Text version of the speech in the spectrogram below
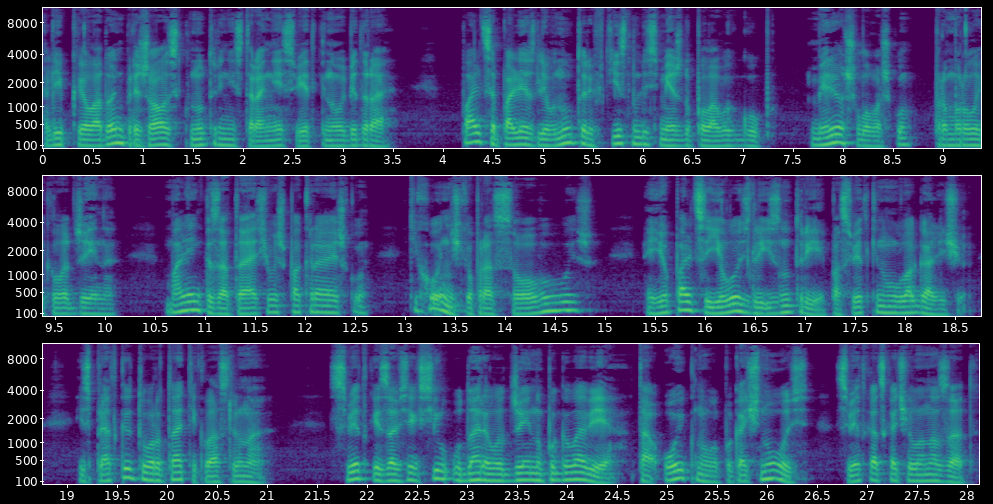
Липкая ладонь прижалась к внутренней стороне Светкиного бедра. Пальцы полезли внутрь, втиснулись между половых губ. «Берешь ложку», – промурлыкала Джейна. «Маленько затачиваешь по краешку, тихонечко просовываешь». Ее пальцы елозили изнутри, по Светкиному влагалищу. Из приоткрытого рта текла слюна. Светка изо всех сил ударила Джейну по голове. Та ойкнула, покачнулась. Светка отскочила назад.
